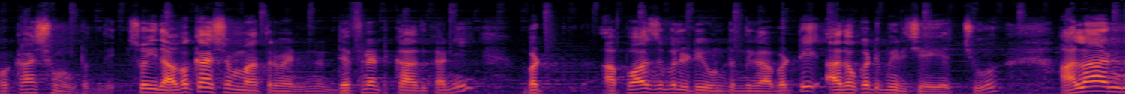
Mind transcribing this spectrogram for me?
అవకాశం ఉంటుంది. సో ఇది అవకాశం మాత్రమే డెఫినెట్ కాదు కానీ బట్ ఆ పాసిబిలిటీ ఉంటుంది కాబట్టి అదొకటి మీరు చేయొచ్చు. అలా అని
